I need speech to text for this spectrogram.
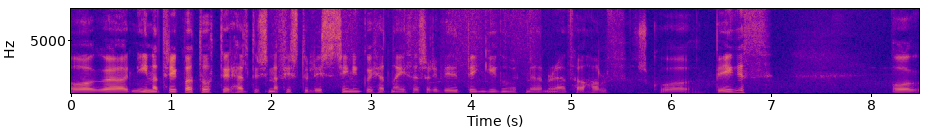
Og uh, Nína Tryggvadóttir heldur sína fyrstu listsýningu hérna í þessari viðbyggingu meðan hún er ennþá halv sko byggið og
